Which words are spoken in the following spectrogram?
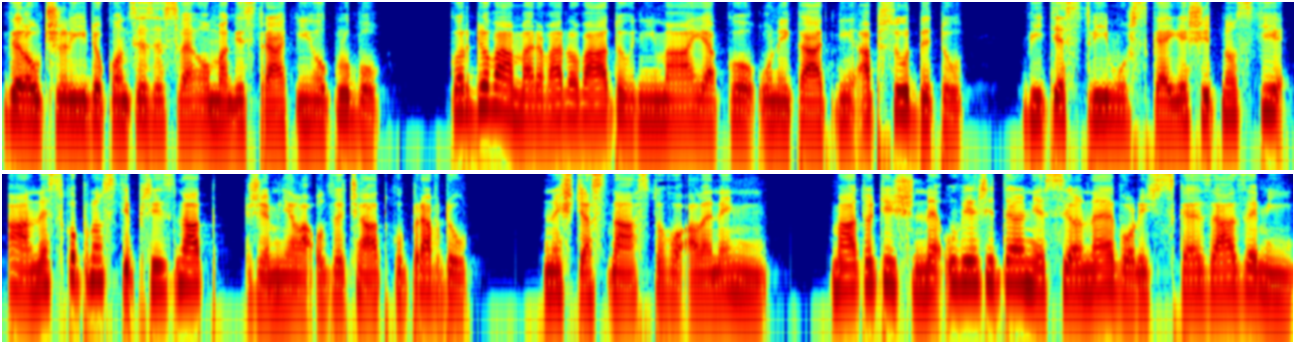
Vyloučili ji dokonce ze svého magistrátního klubu. Kordová Marvanová to vnímá jako unikátní absurditu, vítězství mužské ješitnosti a neschopnosti přiznat, že měla od začátku pravdu. Nešťastná z toho ale není. Má totiž neuvěřitelně silné voličské zázemí.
